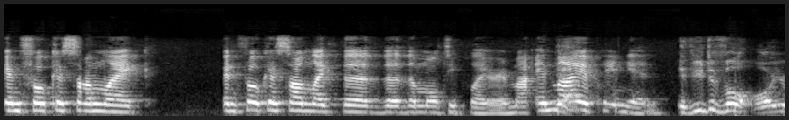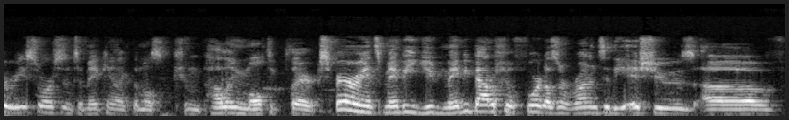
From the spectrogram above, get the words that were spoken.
and focus on like and focus on like the, the, the multiplayer in my in my opinion. if you devote all your resources into making like the most compelling multiplayer experience, maybe you maybe Battlefield 4 doesn't run into the issues of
